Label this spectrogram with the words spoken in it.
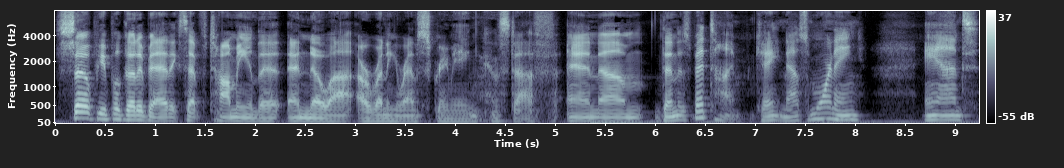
So people go to bed, except Tommy and the and Noah are running around screaming and stuff. And um, then it's bedtime. Okay, now it's morning, and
